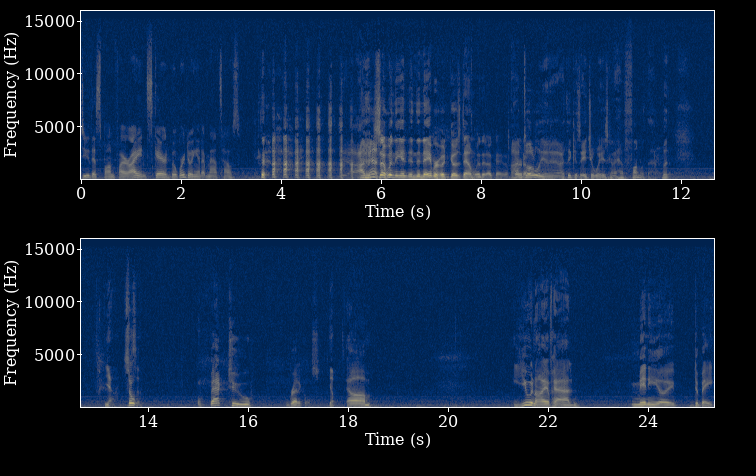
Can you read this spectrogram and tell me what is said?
do this bonfire. I ain't scared, but we're doing it at Matt's house. I'm in. So when the in the neighborhood goes down with it, okay. I'm enough. totally in it. I think his HOA is going to have fun with that. But yeah. So- it's Back to reticles. yep. Um, you and I have had many a debate.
